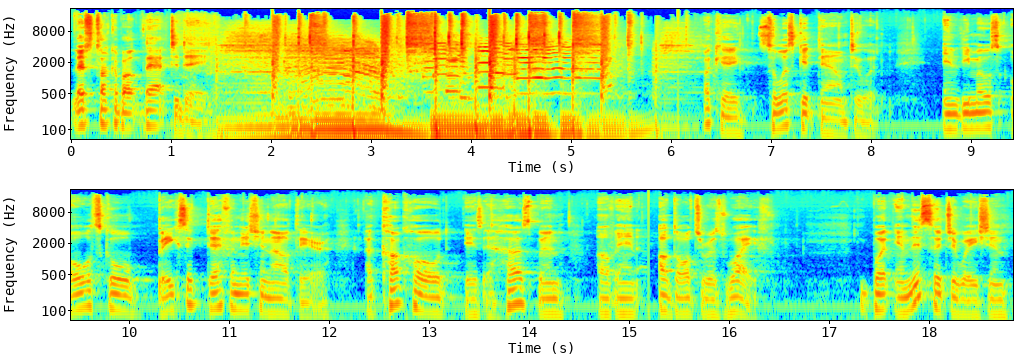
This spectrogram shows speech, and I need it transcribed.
let's talk about that today. Okay, so let's get down to it. In the most old school basic definition out there, a cuckold is a husband of an adulterous wife. But in this situation,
